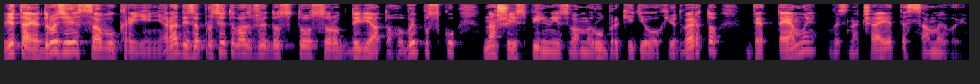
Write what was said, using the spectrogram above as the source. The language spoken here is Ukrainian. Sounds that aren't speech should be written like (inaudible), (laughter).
Вітаю, друзі! Слава Україні! Радий запросити вас вже до 149-го випуску нашої спільної з вами рубрики Діалог відверто, де теми визначаєте саме ви.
